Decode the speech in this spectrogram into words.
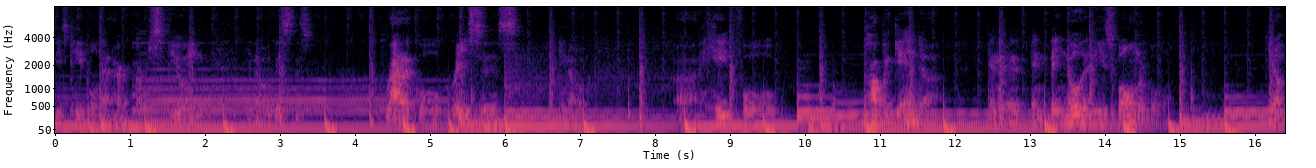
these people that are, are spewing, you know, this this radical, racist, you know, uh, hateful propaganda, and, and and they know that he's vulnerable. You know,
